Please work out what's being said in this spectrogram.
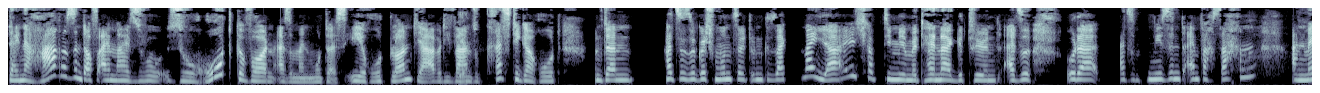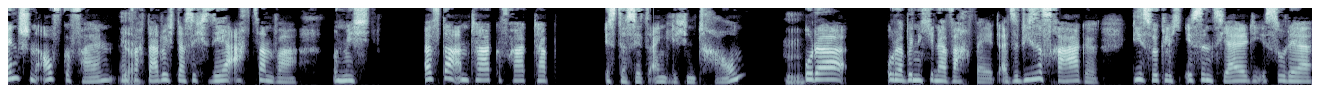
deine Haare sind auf einmal so, so rot geworden. Also meine Mutter ist eh rotblond, ja, aber die waren ja. so kräftiger rot. Und dann hat sie so geschmunzelt und gesagt, na ja, ich habe die mir mit Henna getönt. Also, oder, also mir sind einfach Sachen an Menschen aufgefallen, ja. einfach dadurch, dass ich sehr achtsam war und mich öfter am Tag gefragt habe, ist das jetzt eigentlich ein Traum? Hm. Oder oder bin ich in der Wachwelt? Also diese Frage, die ist wirklich essentiell, die ist so der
